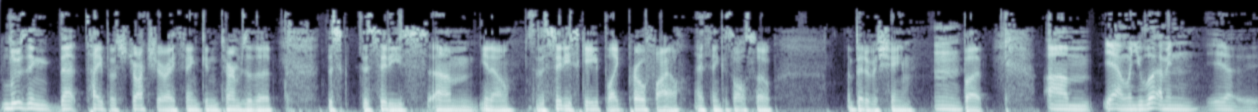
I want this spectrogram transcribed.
losing that type of structure, I think, in terms of the the, the city's, um, you know, the cityscape like profile, I think is also a bit of a shame. Mm. But um, Yeah, when you look, I mean, you know,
